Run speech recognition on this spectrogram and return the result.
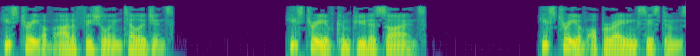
History of artificial intelligence History of computer science History of operating systems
